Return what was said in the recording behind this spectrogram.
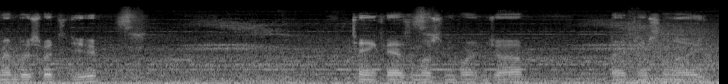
remembers what to do. Tank has the most important job. Darkness and light.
